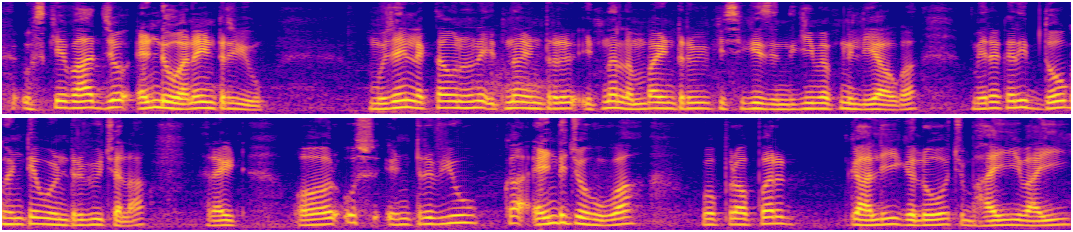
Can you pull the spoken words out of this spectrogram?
उसके बाद जो एंड हुआ ना इंटरव्यू मुझे नहीं लगता उन्होंने इतना इंटर इतना लंबा इंटरव्यू किसी की ज़िंदगी में अपने लिया होगा। मेरा करीब दो घंटे वो इंटरव्यू चला राइट और उस इंटरव्यू का एंड जो हुआ, वो प्रॉपर गाली गलोच भाई वाई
